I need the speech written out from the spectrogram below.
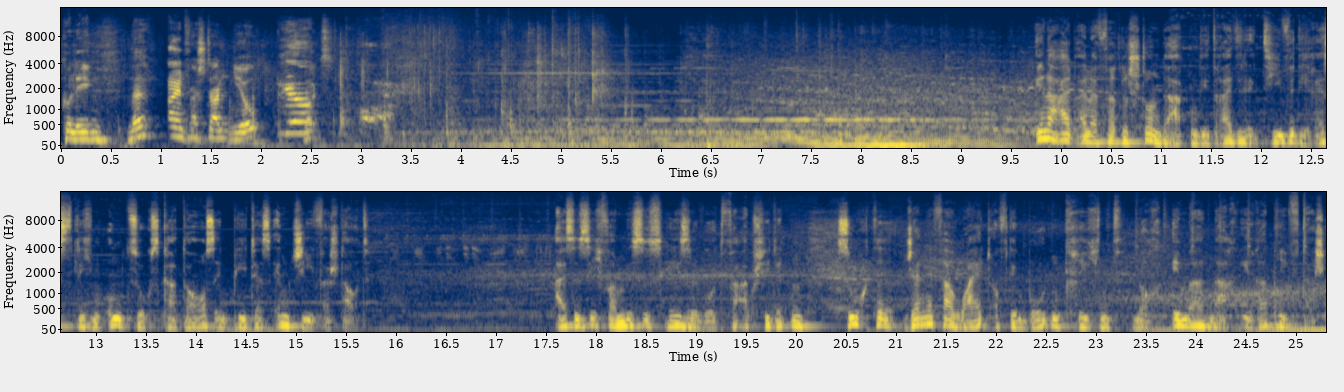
Kollegen, ne? Einverstanden. Jo. Ja. Innerhalb einer Viertelstunde hatten die drei Detektive die restlichen Umzugskartons in Peters MG verstaut. Als sie sich von Mrs. Hazelwood verabschiedeten, suchte Jennifer White auf dem Boden kriechend noch immer nach ihrer Brieftasche.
